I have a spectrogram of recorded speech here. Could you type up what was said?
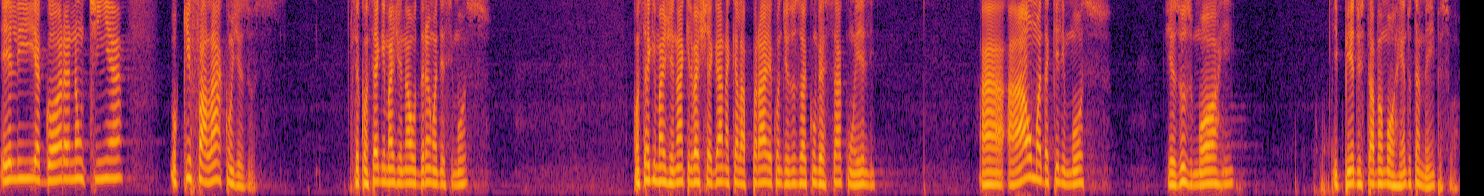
ele agora não tinha o que falar com Jesus. Você consegue imaginar o drama desse moço? Consegue imaginar que ele vai chegar naquela praia quando Jesus vai conversar com ele? a, a alma daquele moço. Jesus morre e Pedro estava morrendo também, pessoal.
